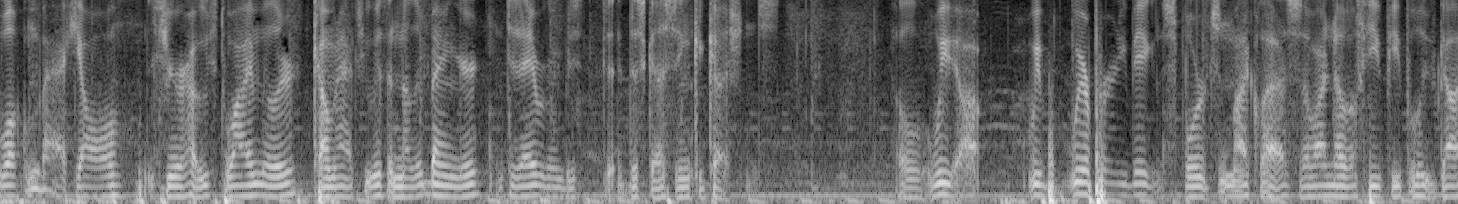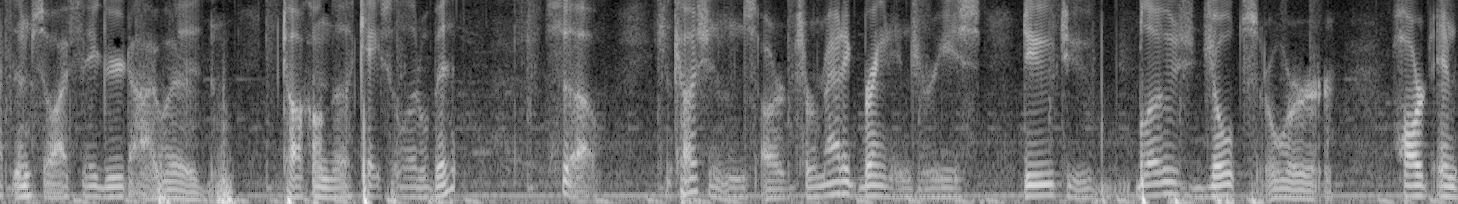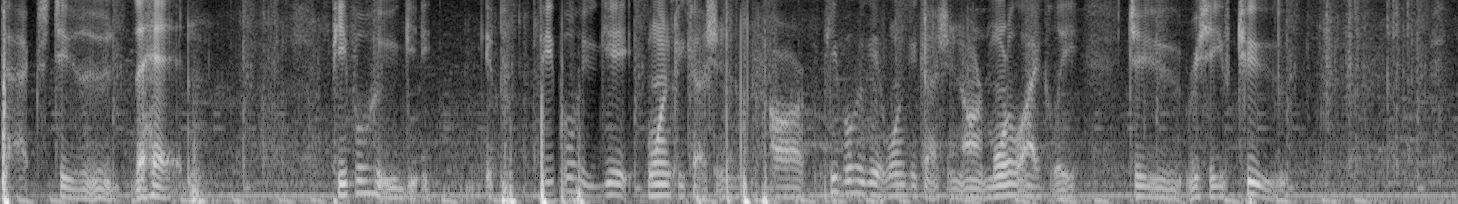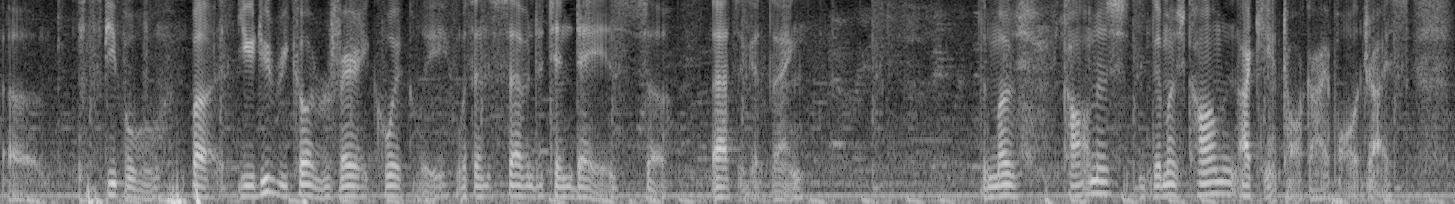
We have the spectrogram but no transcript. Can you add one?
Welcome back, y'all. It's your host, Y Miller, coming at you with another banger. Today, we're going to be d- discussing concussions. Oh, we uh, we we're pretty big in sports in my class, so I know a few people who've got them. So I figured I would talk on the case a little bit. So, concussions are traumatic brain injuries due to blows, jolts, or hard impacts to the head. People who get people who get one concussion are people who get one concussion are more likely to receive two uh, people, but you do recover very quickly within seven to ten days, so that's a good thing. The most commonest, the most common, I can't talk, I apologize.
